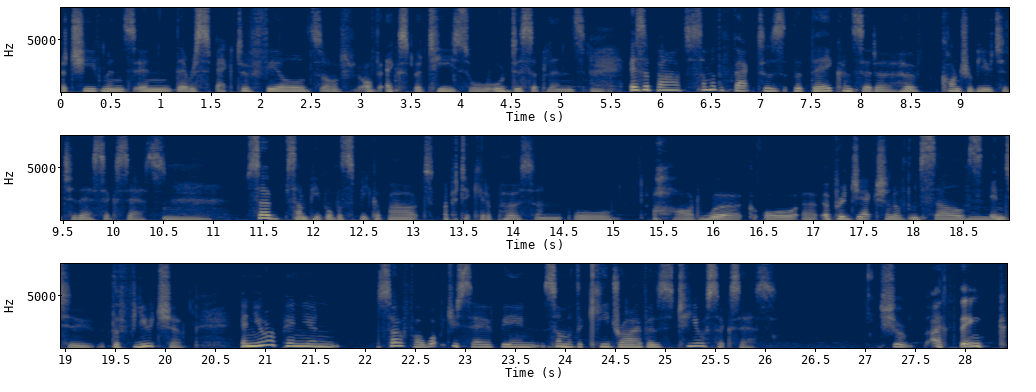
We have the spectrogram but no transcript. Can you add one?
achievements in their respective fields of, of expertise or, or disciplines, mm. is about some of the factors that they consider have contributed to their success. Mm. So, some people will speak about a particular person or hard work or a, a projection of themselves mm. into the future. In your opinion, so far, what would you say have been some of the key drivers to your success? Sure. I think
